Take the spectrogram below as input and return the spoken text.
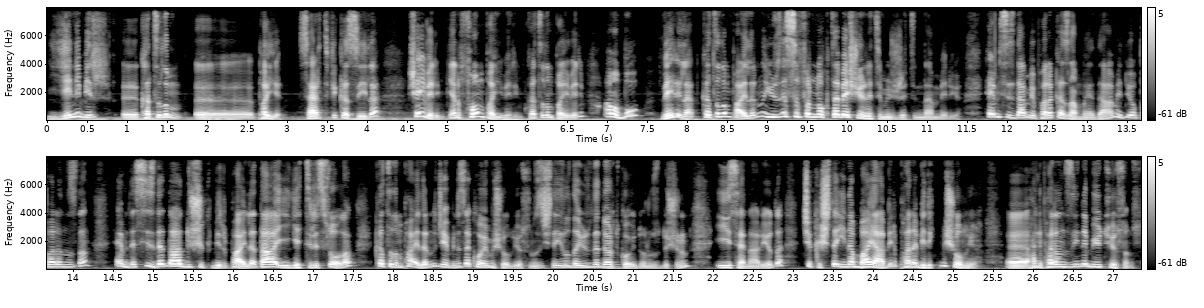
yeni bir e, katılım e, payı sertifikasıyla şey vereyim. Yani fon payı vereyim, katılım payı vereyim. Ama bu verilen katılım paylarını %0.5 yönetim ücretinden veriyor. Hem sizden bir para kazanmaya devam ediyor paranızdan hem de sizde daha düşük bir payla daha iyi getirisi olan katılım paylarını cebinize koymuş oluyorsunuz. İşte yılda %4 koyduğunuzu düşünün iyi senaryoda. Çıkışta yine baya bir para birikmiş oluyor. Ee, hani paranızı yine büyütüyorsunuz.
